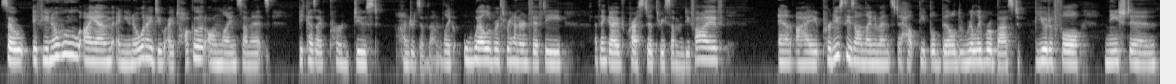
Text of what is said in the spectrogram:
So if you know who I am and you know what I do, I talk about online summits because I've produced hundreds of them, like well over 350. I think I've crested 375. And I produce these online events to help people build really robust, beautiful, niched in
